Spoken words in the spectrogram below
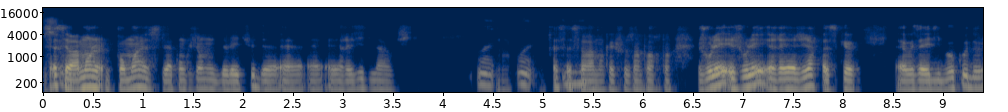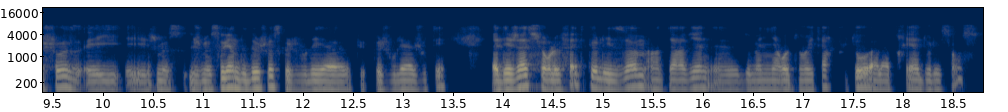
Ça, c'est vraiment, pour moi, la conclusion de l'étude, elle, réside là aussi. Ça, c'est vraiment quelque chose d'important. Je voulais, je voulais réagir parce que euh, vous avez dit beaucoup de choses et, je, me, souviens de deux choses que je voulais, euh, que, je voulais ajouter. Bah, déjà, sur le fait que les hommes interviennent euh, de manière autoritaire plutôt à la préadolescence.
